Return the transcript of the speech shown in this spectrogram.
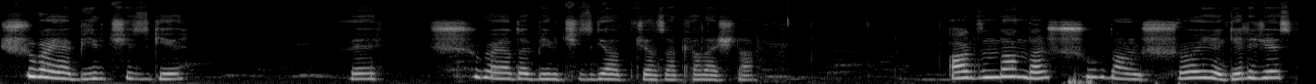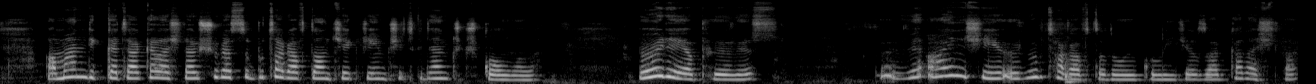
Şuraya bir çizgi ve şuraya da bir çizgi atacağız arkadaşlar. Ardından da şuradan şöyle geleceğiz. Aman dikkat arkadaşlar şurası bu taraftan çekeceğim çizgiden küçük olmalı. Böyle yapıyoruz. Ve aynı şeyi öbür tarafta da uygulayacağız arkadaşlar.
